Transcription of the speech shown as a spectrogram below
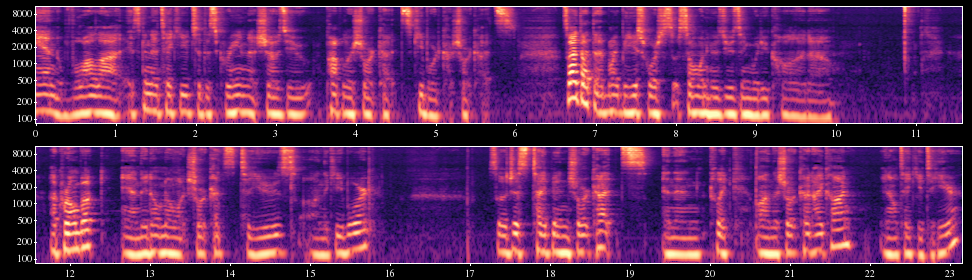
And voila, it's going to take you to the screen that shows you popular shortcuts, keyboard shortcuts. So I thought that might be useful for someone who's using, what do you call it, uh, a Chromebook and they don't know what shortcuts to use on the keyboard. So just type in shortcuts and then click on the shortcut icon and it'll take you to here.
